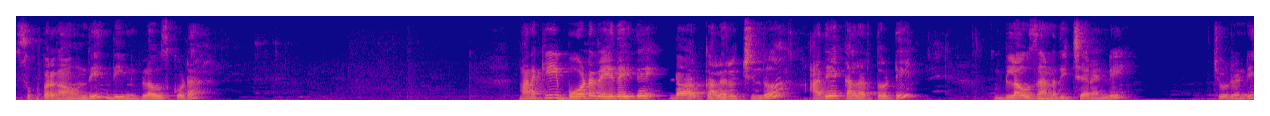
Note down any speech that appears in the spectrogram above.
సూపర్గా ఉంది. దీని బ్లౌజ్ కూడా. మనకి బోర్డర్ ఏదైతే డార్క్ కలర్ వచ్చిందో అదే కలర్ తోటి బ్లౌజ్ అన్నది ఇచ్చారండి. చూడండి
